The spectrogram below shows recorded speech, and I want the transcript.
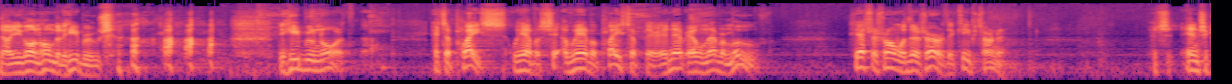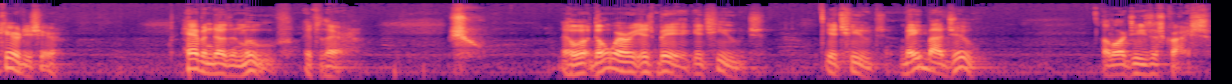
No, you're going home to the Hebrews, the Hebrew North. It's a place. We have a we have a place up there. It never, it'll never move. See, that's what's wrong with this earth. It keeps turning. It's insecurities here. Heaven doesn't move, it's there. Now, don't worry, it's big, it's huge. It's huge. Made by Jew, the Lord Jesus Christ.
